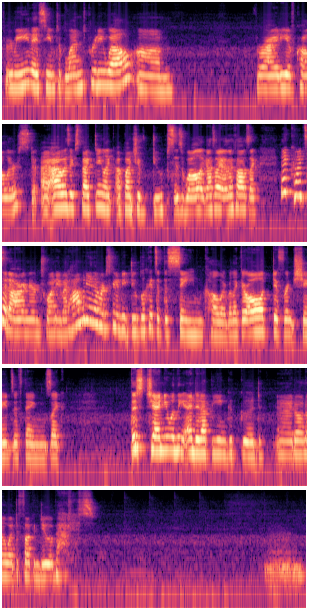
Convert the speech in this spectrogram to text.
For me, they seem to blend pretty well. Um, variety of colors. I, I was expecting like a bunch of dupes as well. Like that's my other thought. I was like, they could set 120, but how many of them are just going to be duplicates of the same color? But like they're all different shades of things. Like this genuinely ended up being good, and I don't know what to fucking do about it. Um,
